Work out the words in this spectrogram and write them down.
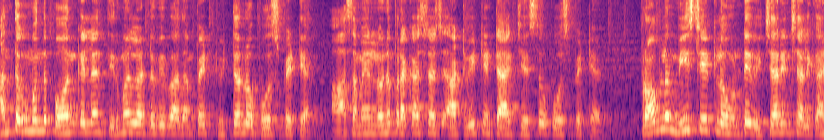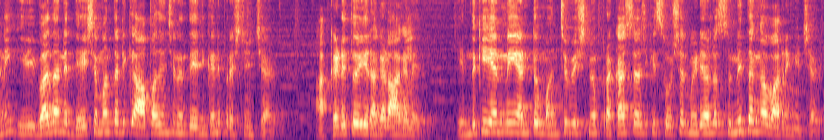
అంతకుముందు పవన్ కళ్యాణ్ తిరుమల లడ్డు వివాదంపై ట్విట్టర్లో పోస్ట్ పెట్టారు. ఆ సమయంలోనే ప్రకాష్ రాజ్ ఆ ట్వీట్ని ట్యాగ్ చేస్తూ పోస్ట్ పెట్టాడు. ప్రాబ్లం మీ స్టేట్లో ఉంటే విచారించాలి కానీ ఈ వివాదాన్ని దేశమంతటికి ఆపాదించడం దేనికని ప్రశ్నించాడు. అక్కడితో ఈ రగడ ఆగలేదు. ఎందుకు ఇవన్నీ అంటూ మంచు విష్ణు ప్రకాష్ రాజ్కి సోషల్ మీడియాలో సున్నితంగా వార్నింగ్ ఇచ్చాడు.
